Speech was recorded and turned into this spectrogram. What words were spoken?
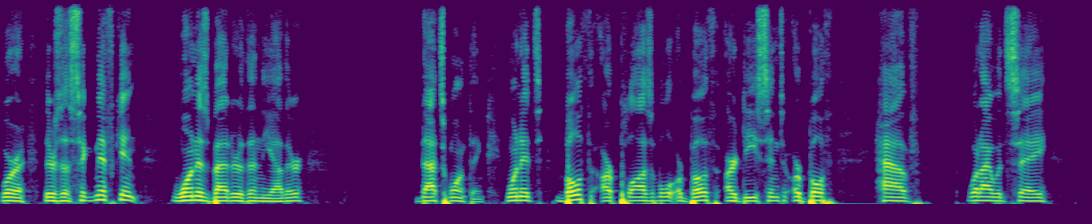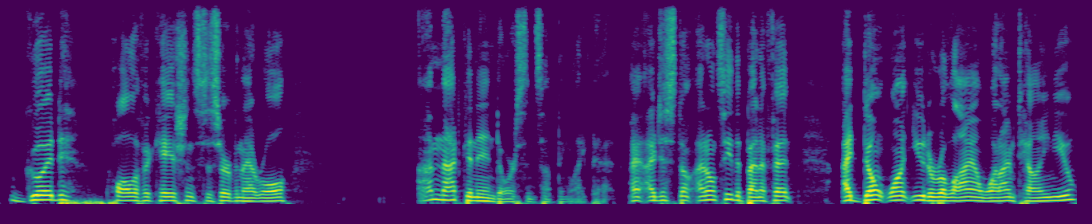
where there's a significant one is better than the other, that's one thing. When it's both are plausible or both are decent or both have what I would say good qualifications to serve in that role, I'm not going to endorse in something like that. I, I just don't. I don't see the benefit. I don't want you to rely on what I'm telling you.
